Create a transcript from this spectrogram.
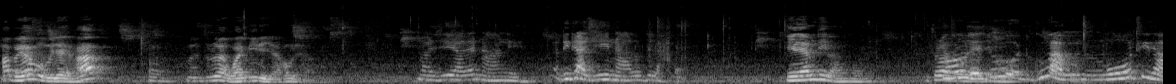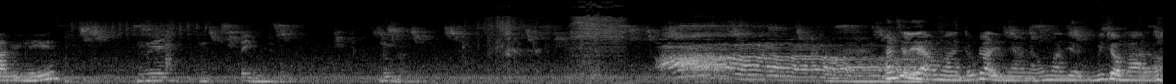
ဟာဘယ်ရောက်ပြီလဲဟာသူတို့ကဝိုင်းပြီးနေကြဟုတ်တယ်မရေးရလဲနားနေအဓိကရေးနာလို့ပြလား ဒီလည်းမသိပါဘူးသူတို့ဟုတ်ကလေသူခုကမိုးထိထားပြီလေနည်းတိတ်ဘူးနုအာအဲ့ဒါလေအမှဒုက္ခတွေများလာဟိုမှပြောမိကြော်မှာတော့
